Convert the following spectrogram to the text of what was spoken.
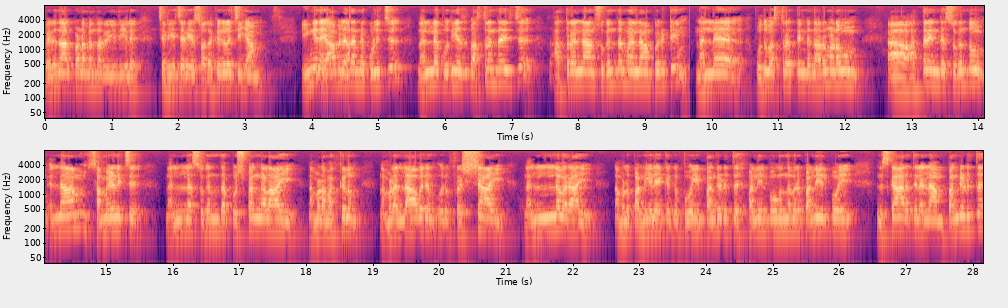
പെരുന്നാൾ പണം എന്ന രീതിയിൽ ചെറിയ ചെറിയ സ്വതക്കുകൾ ചെയ്യാം. ഇങ്ങനെ രാവിലെ തന്നെ കുളിച്ച് നല്ല പുതിയ വസ്ത്രം ധരിച്ച് അത്രയെല്ലാം സുഗന്ധമെല്ലാം പുരട്ടിയും നല്ല പുതുവസ്ത്രത്തിന്റെ നറുമണവും അത്രന്റെ സുഗന്ധവും എല്ലാം സമ്മേളിച്ച് നല്ല സുഗന്ധ പുഷ്പങ്ങളായി നമ്മുടെ മക്കളും നമ്മളെല്ലാവരും ഒരു ഫ്രഷായി നല്ലവരായി നമ്മൾ പള്ളിയിലേക്കൊക്കെ പോയി പങ്കെടുത്ത് പള്ളിയിൽ പോകുന്നവർ പള്ളിയിൽ പോയി നിസ്കാരത്തിലെല്ലാം പങ്കെടുത്ത്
